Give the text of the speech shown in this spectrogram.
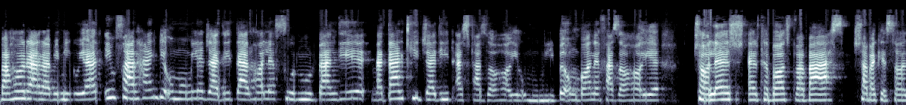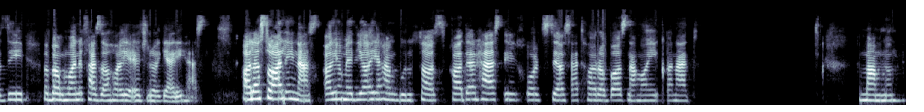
بهار عربی می‌گوید این فرهنگ عمومی جدید در حال فرمولبندی و درکی جدید از فضاهای عمومی به عنوان فضاهای چالش، ارتباط و بحث، شبکه سازی و به عنوان فضاهای اجراگری هست. حالا سوال این است آیا مدیای هم ساز قادر هست این خورد سیاست ها را بازنمایی کند؟ ممنون.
